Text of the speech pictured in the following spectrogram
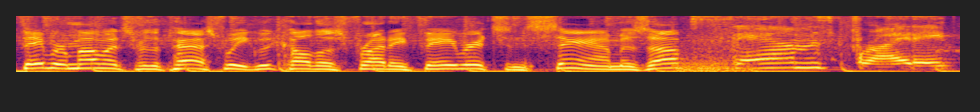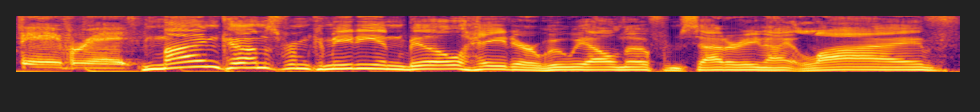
Favorite moments for the past week. We call those Friday favorites, and Sam is up. Sam's Friday favorite. Mine comes from comedian Bill Hader, who we all know from Saturday Night Live.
